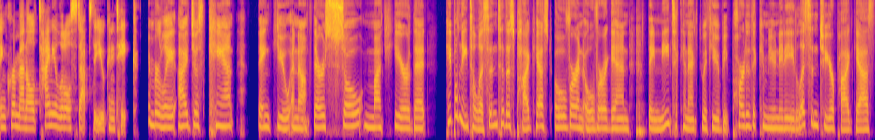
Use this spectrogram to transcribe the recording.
incremental, tiny little steps that you can take. Kimberly, I just can't thank you enough. There's so much here that people need to listen to this podcast over and over again. They need to connect with you, be part of the community, listen to your podcast.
